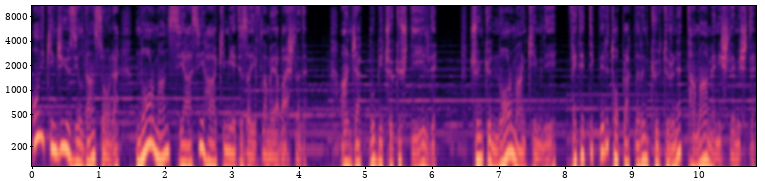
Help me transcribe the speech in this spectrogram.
12. yüzyıldan sonra Norman siyasi hakimiyeti zayıflamaya başladı. Ancak bu bir çöküş değildi. Çünkü Norman kimliği fethettikleri toprakların kültürüne tamamen işlemişti.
